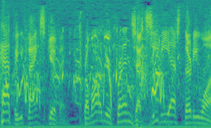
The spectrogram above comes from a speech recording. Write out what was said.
Happy Thanksgiving from all your friends at CBS 31.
